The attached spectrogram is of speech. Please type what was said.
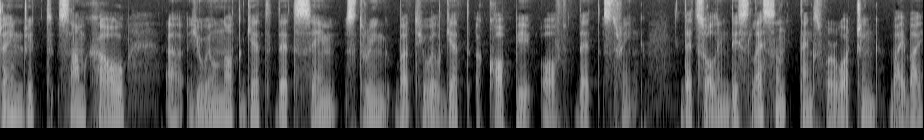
change it somehow uh, you will not get that same string but you will get a copy of that string. That's all in this lesson. Thanks for watching. Bye bye.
